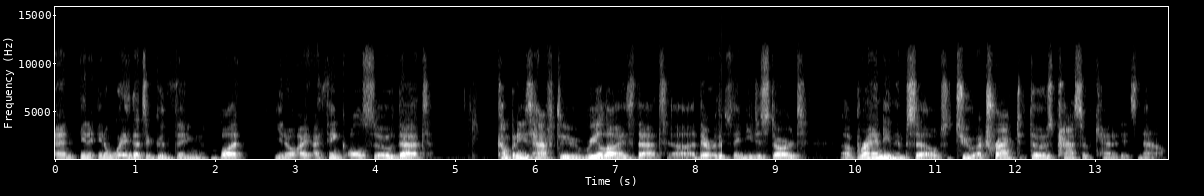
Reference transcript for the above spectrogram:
And in, in a way that's a good thing but you know i, I think also that companies have to realize that uh, they need to start uh, branding themselves to attract those passive candidates now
